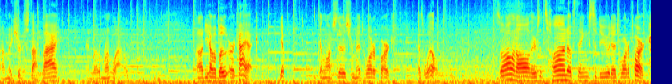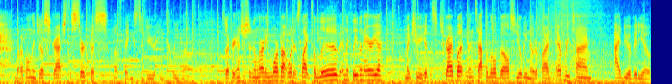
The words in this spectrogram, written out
uh, make sure to stop by and let them run wild. Uh, do you have a boat or a kayak? Yep, you can launch those from Edgewater Park as well. So all in all, there's a ton of things to do at Edgewater Park, but I've only just scratched the surface of things to do in Cleveland. So if you're interested in learning more about what it's like to live in the Cleveland area, make sure you hit the subscribe button and tap the little bell so you'll be notified every time I do a video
